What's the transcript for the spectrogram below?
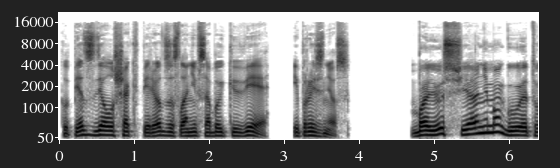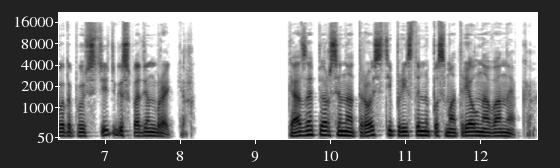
Купец сделал шаг вперед, заслонив собой кювея, и произнес: «Боюсь, я не могу этого допустить, господин Бреккер». Ка заперся на трость и пристально посмотрел на Ванека.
